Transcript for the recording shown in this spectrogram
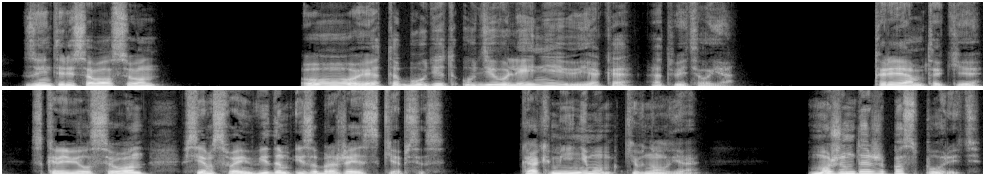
— заинтересовался он. «О, это будет удивление века», — ответил я. «Прям-таки», — скривился он, всем своим видом изображая скепсис. «Как минимум», — кивнул я. «Можем даже поспорить».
